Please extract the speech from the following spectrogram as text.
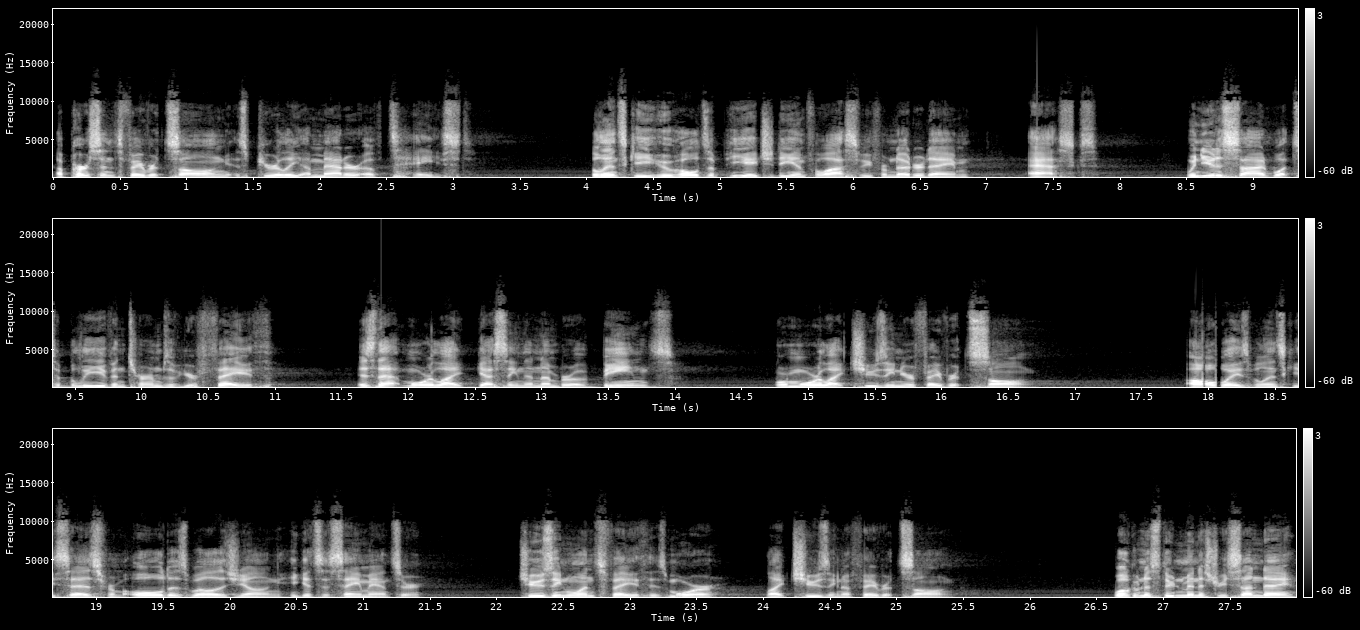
A person's favorite song is purely a matter of taste. Belinsky, who holds a PhD in philosophy from Notre Dame, asks When you decide what to believe in terms of your faith, is that more like guessing the number of beans or more like choosing your favorite song? Always, Belinsky says, from old as well as young, he gets the same answer. Choosing one's faith is more like choosing a favorite song. Welcome to Student Ministry Sunday.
